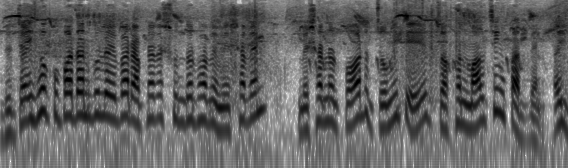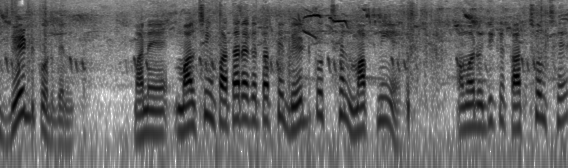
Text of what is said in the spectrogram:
যাই হোক, উপাদানগুলো এবার আপনারা সুন্দরভাবে মেশাবেন। মেশানোর পর জমিতে যখন মালচিং পাতবেন ওই বেড করবেন। মানে মালচিং পাতার আগে তো আপনি বেড করছেন, মাপ নিয়ে। আমার ওইদিকে কাজ চলছে,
